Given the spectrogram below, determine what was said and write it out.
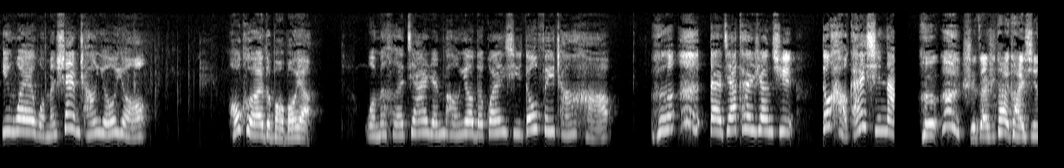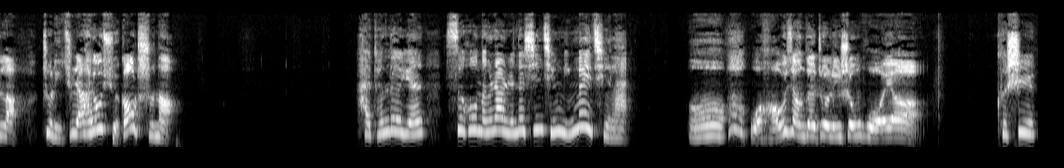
因为我们擅长游泳。好可爱的宝宝呀！我们和家人朋友的关系都非常好，呵，大家看上去都好开心呐！呵，实在是太开心了，这里居然还有雪糕吃呢！海豚乐园似乎能让人的心情明媚起来。哦，我好想在这里生活呀！可是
